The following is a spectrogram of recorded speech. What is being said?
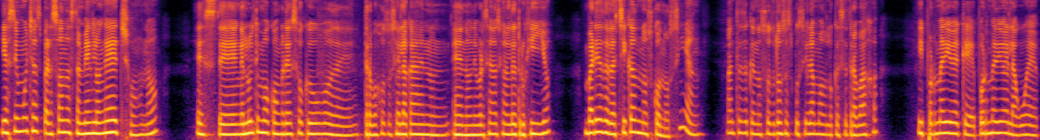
y así muchas personas también lo han hecho, ¿no? Este, en el último congreso que hubo de trabajo social acá en, la Universidad Nacional de Trujillo, varias de las chicas nos conocían antes de que nosotros expusiéramos lo que se trabaja y por medio de que por medio de la web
